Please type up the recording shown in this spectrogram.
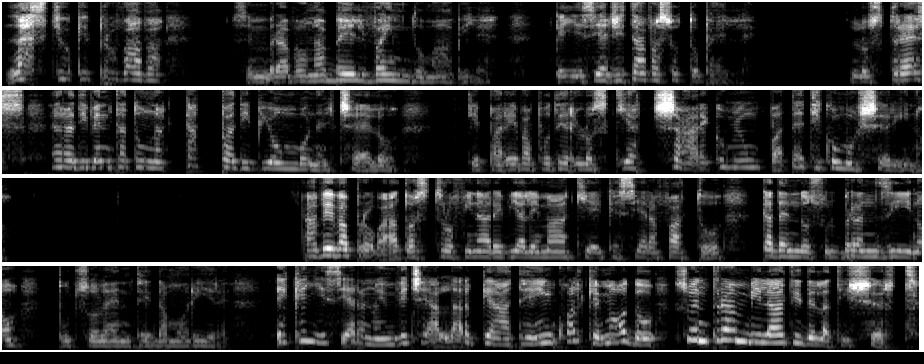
L'astio che provava sembrava una belva indomabile che gli si agitava sotto pelle. Lo stress era diventato una cappa di piombo nel cielo che pareva poterlo schiacciare come un patetico moscerino. Aveva provato a strofinare via le macchie che si era fatto cadendo sul branzino, puzzolente da morire, e che gli si erano invece allargate in qualche modo su entrambi i lati della t-shirt.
